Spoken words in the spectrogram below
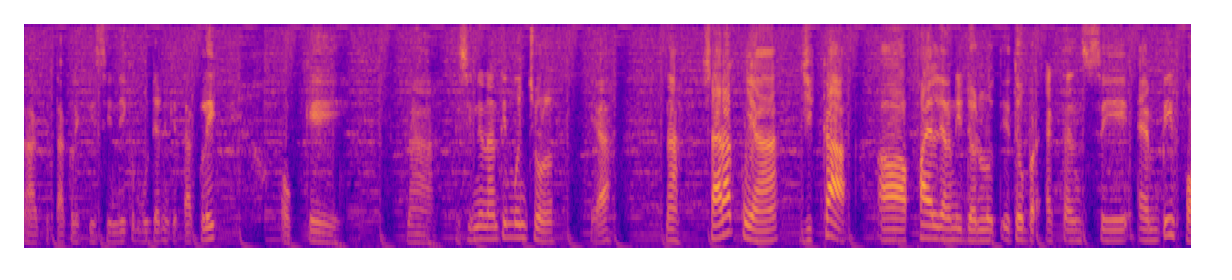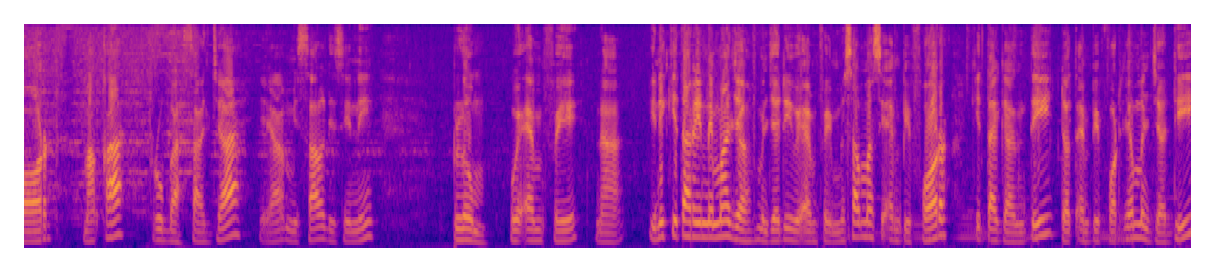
Nah kita klik di sini kemudian kita klik OK. Nah di sini nanti muncul ya. Nah syaratnya jika uh, file yang di download itu berekstensi MP4 maka rubah saja ya. Misal di sini belum WMV nah ini kita rename aja menjadi WMV misal masih MP4 kita ganti .mp4 nya menjadi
